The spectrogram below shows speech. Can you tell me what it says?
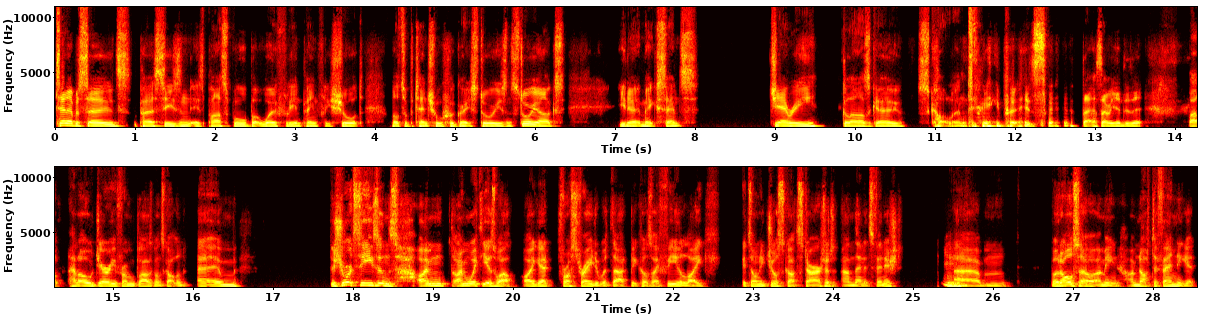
10 episodes per season is passable, but woefully and painfully short. Lots of potential for great stories and story arcs. You know, it makes sense. Jerry, Glasgow, Scotland. he put his, that's how he ended it. Well, hello, Jerry from Glasgow, in Scotland. Um, the short seasons, I'm I'm with you as well. I get frustrated with that because I feel like it's only just got started and then it's finished. Mhm. Um, but also, I mean, I'm not defending it.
